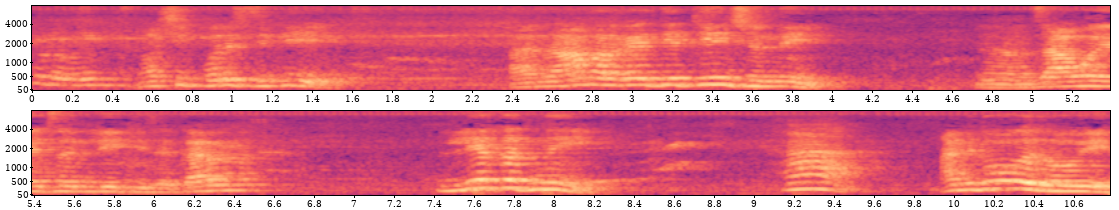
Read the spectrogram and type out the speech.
पुढं होईल. अशी परिस्थिती आहे. आणि आम्हाला काही ते टेन्शन नाही. अं, जावयाचं लेकीचं. कारण लेखत नाही. हा. आम्ही दोघच भाऊ आहे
